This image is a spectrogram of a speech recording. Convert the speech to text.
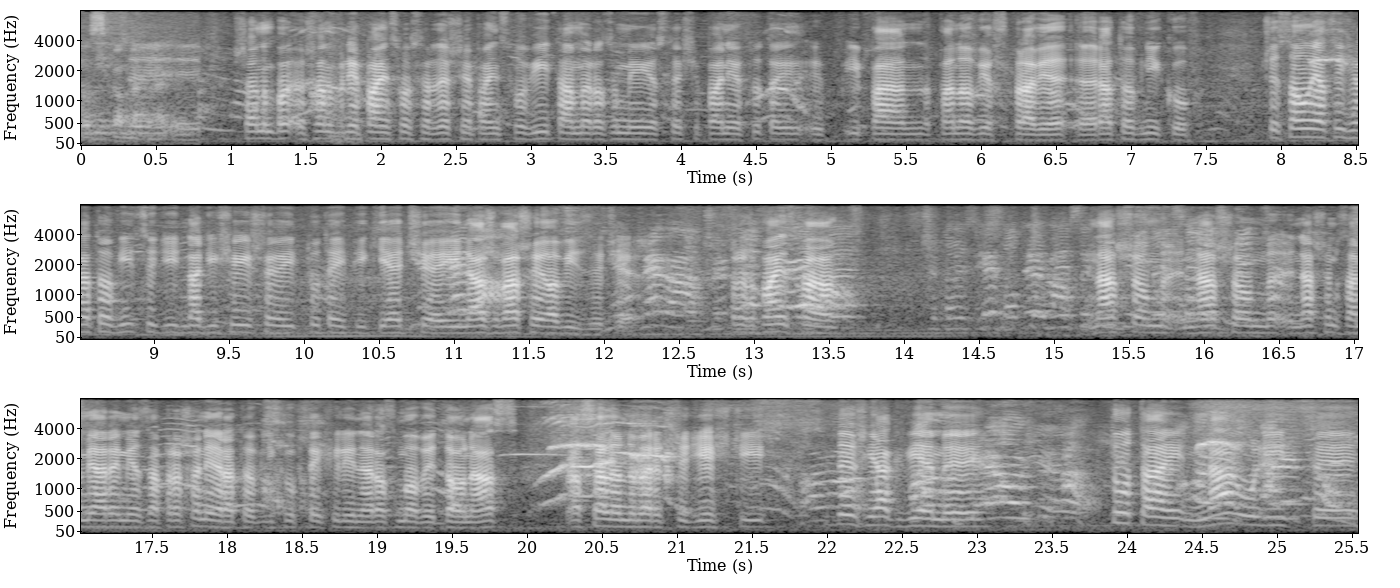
doskonale. Szanowni- Szanowni Państwo, serdecznie Państwa witam. Rozumiem, jesteście Panie tutaj i pan, Panowie w sprawie e, ratowników. Czy są jacyś ratownicy dzi- na dzisiejszej tutaj pikiecie i na Waszej o wizycie? Proszę Państwa, naszą, naszą, naszym zamiarem jest zaproszenie ratowników w tej chwili na rozmowy do nas, na salę numer 30, gdyż jak wiemy, tutaj na ulicy,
